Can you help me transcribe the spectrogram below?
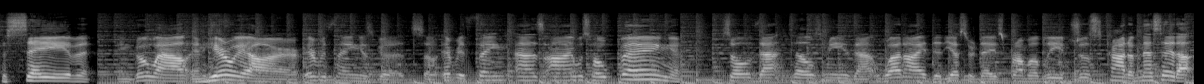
to save and go out, and here we are. Everything is good. So everything as I was hoping. So that tells me that what I did yesterday is probably just kind of mess it up.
